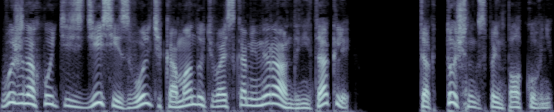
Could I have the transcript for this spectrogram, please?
Вы же находитесь здесь и изволите командовать войсками Миранды, не так ли? Так точно, господин полковник.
